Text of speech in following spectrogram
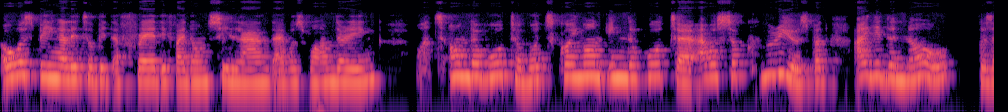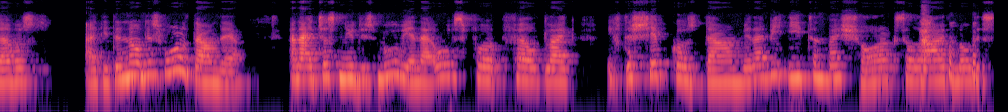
always being a little bit afraid if I don't see land. I was wondering what's on the water, what's going on in the water. I was so curious, but I didn't know because I was I didn't know this world down there. and I just knew this movie, and I always felt, felt like if the ship goes down, will I be eaten by sharks alive? and all these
